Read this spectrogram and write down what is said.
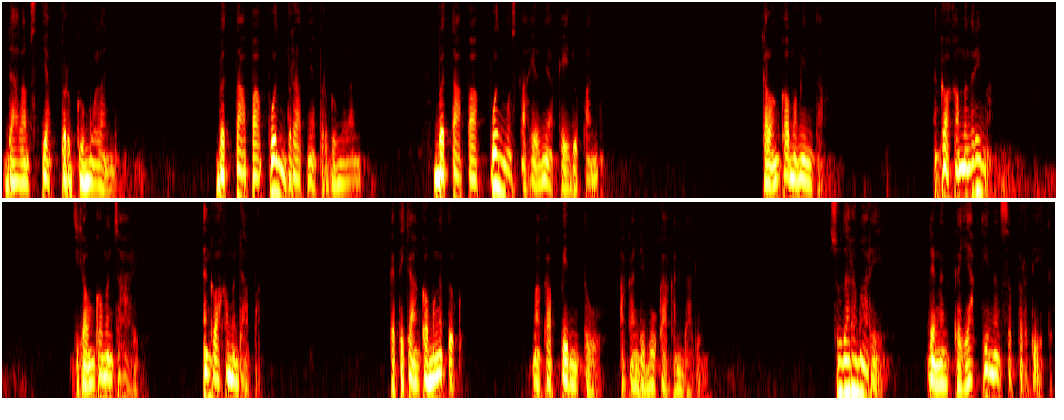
dalam setiap pergumulanmu Betapapun beratnya pergumulan, betapapun mustahilnya kehidupanmu. Kalau engkau meminta, engkau akan menerima. Jika engkau mencari, engkau akan mendapat. Ketika engkau mengetuk, maka pintu akan dibukakan bagimu. Saudara mari dengan keyakinan seperti itu.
